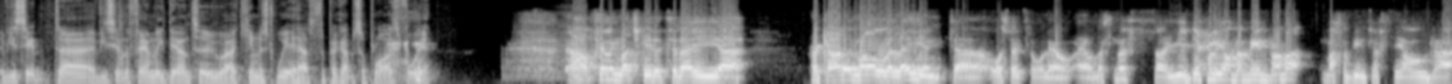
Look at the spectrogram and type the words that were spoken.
have you sent uh, have you sent the family down to uh, Chemist Warehouse to pick up supplies for you? Uh, feeling much better today, uh, Riccardo, Malolele, and uh, also to all our, our listeners. So, yeah, definitely on the mend, brother. Must have been just the old uh,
